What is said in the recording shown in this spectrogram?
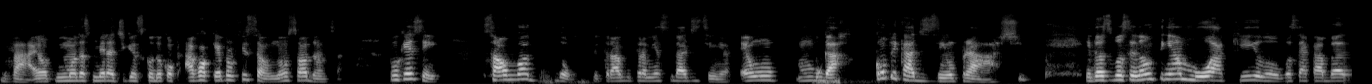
vá. É uma das primeiras dicas que eu dou a qualquer profissão, não só a dança. Porque, assim, Salvador, eu trago para minha cidadezinha, é um, um lugar complicadinho para arte. Então, se você não tem amor àquilo, você acaba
